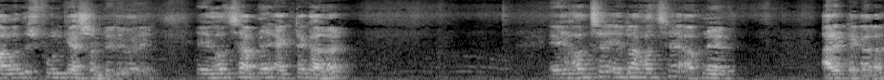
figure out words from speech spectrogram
Bangladesh full cash on delivery এই হচ্ছে আপনার একটা কালার এই হচ্ছে, এটা হচ্ছে আপনার আরেকটা কালার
